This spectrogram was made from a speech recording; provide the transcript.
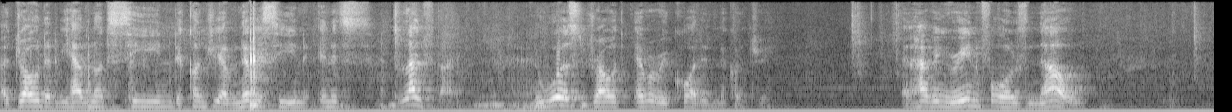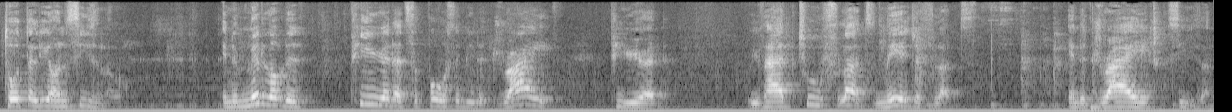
a drought that we have not seen, the country have never seen in its lifetime. The worst drought ever recorded in the country. And having rainfalls now totally unseasonal. In the middle of the period that's supposed to be the dry period, we've had two floods, major floods in the dry season.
